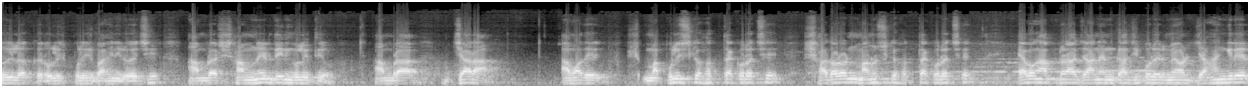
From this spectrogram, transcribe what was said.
দুই লক্ষের পুলিশ বাহিনী রয়েছে। আমরা সামনের দিনগুলিতেও আমরা যারা আমাদের পুলিশকে হত্যা করেছে, সাধারণ মানুষকে হত্যা করেছে এবং আপনারা জানেন গাজীপুরের মেয়র জাহাঙ্গীরের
